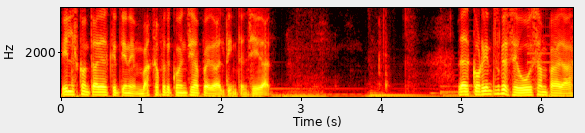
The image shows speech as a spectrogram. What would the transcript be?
y las contrarias que tienen baja frecuencia pero alta intensidad. Las corrientes que se usan para,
